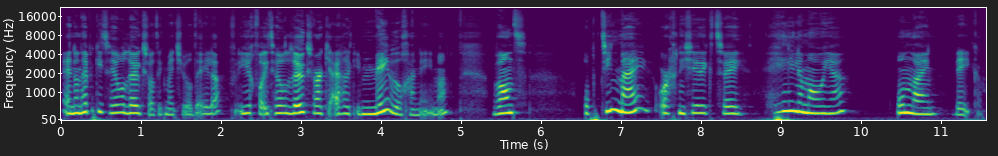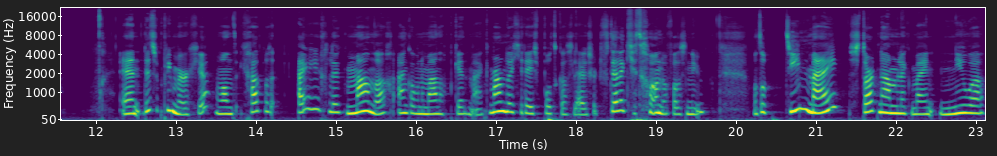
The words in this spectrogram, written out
En dan heb ik iets heel leuks wat ik met je wil delen. In ieder geval iets heel leuks waar ik je eigenlijk in mee wil gaan nemen. Want op 10 mei organiseer ik twee hele mooie online weken. En dit is een primeurtje, want ik ga het pas eigenlijk maandag, aankomende maandag bekendmaken. Maar omdat je deze podcast luistert, vertel ik je het gewoon alvast nu. Want op 10 mei start namelijk mijn nieuwe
